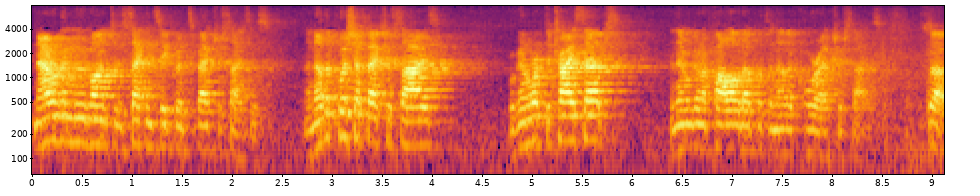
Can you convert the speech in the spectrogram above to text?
Now we're going to move on to the second sequence of exercises. Another push-up exercise. We're going to work the triceps, and then we're going to follow it up with another core exercise. So,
